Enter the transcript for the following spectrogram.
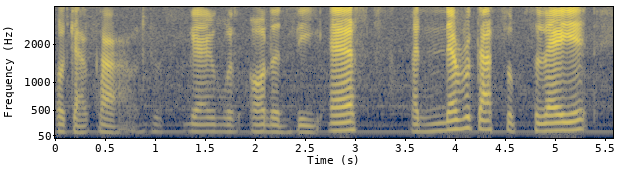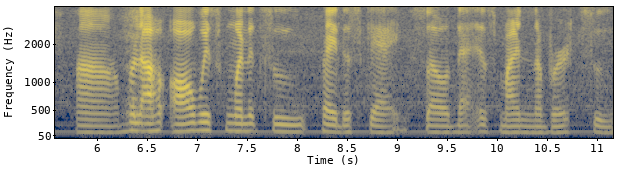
for Capcom. This game was on the DS. I never got to play it, uh, but I always wanted to play this game. So that is my number two.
